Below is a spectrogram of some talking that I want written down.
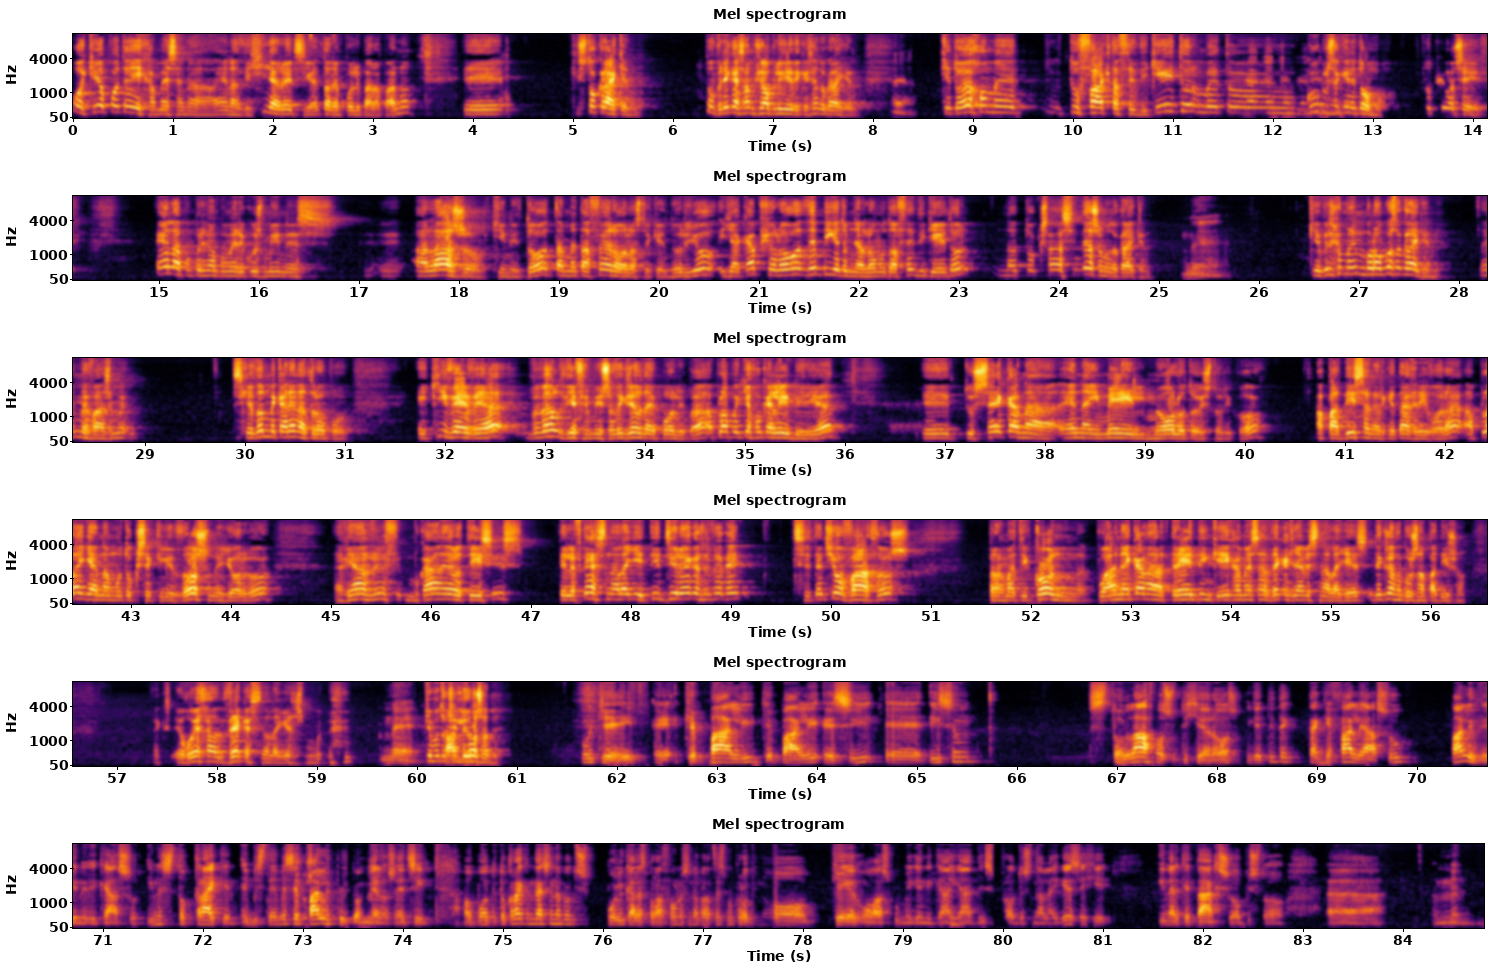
Ok, okay, οπότε είχα μέσα ένα, ένα διχίλιαρο έτσι, τώρα είναι πολύ παραπάνω. Ε, στο Kraken. Το βρήκα σαν πιο απλή διαδικασία το Kraken. Yeah. Ναι. Και το έχω με two-factor authenticator με το yeah, ναι, ναι, Google στο κινητό μου. Το πιο safe. Έλα από πριν από μερικούς μήνες ε, αλλάζω κινητό, τα μεταφέρω όλα στο καινούριο. Για κάποιο λόγο δεν πήγε το μυαλό μου το authenticator να το ξανασυνδέσω με το Kraken. Ναι. Και βρίσκομαι να μην μπορώ να μπω στο Kraken. Δεν με βάζει σχεδόν με κανένα τρόπο. Εκεί βέβαια, βέβαια θα το διαφημίσω, δεν ξέρω τα υπόλοιπα, απλά από εκεί έχω καλή εμπειρία. Ε, τους έκανα ένα email με όλο το ιστορικό, απαντήσανε αρκετά γρήγορα, απλά για να μου το ξεκλειδώσουν Γιώργο, δηλαδή αν δεν μου κάνανε ερωτήσεις, τελευταία συναλλαγή, τι τζίρο έκανες σε τέτοιο βάθος, πραγματικών που αν έκανα trading και είχα μέσα 10.000 συναλλαγές, δεν ξέρω αν θα μπορούσα να απαντήσω. Εγώ είχα 10 συναλλαγές, ας πούμε. Ναι. και μου το ξεκλειδώσανε. Ok. Okay. Ε, και πάλι, και πάλι εσύ ε, ήσουν στο λάθος σου τυχερός, γιατί τα, τα κεφάλαιά σου πάλι δεν είναι δικά σου. Είναι στο Kraken. Εμπιστεύεσαι πάλι το μέλος, έτσι. Οπότε το Kraken, εντάξει, είναι από τις πολύ καλές πλατφόρμες, είναι από αυτές που προτείνω και εγώ, ας πούμε, γενικά για τις πρώτες συναλλαγές. Έχει, είναι αρκετά αξιόπιστο ε, με,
